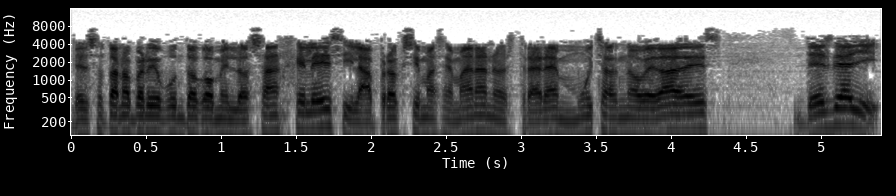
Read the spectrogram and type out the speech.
del sótanoperdido.com en Los Ángeles y la próxima semana nos traerán muchas novedades desde allí.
